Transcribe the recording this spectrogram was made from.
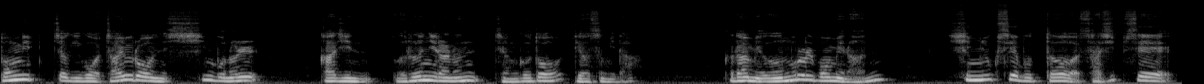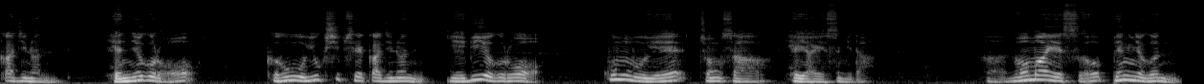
독립적이고 자유로운 신분을 가진 어른이라는 증거도 되었습니다. 그 다음에 의무를 보면은 16세부터 40세까지는 현역으로 그 후 60세까지는 예비역으로 군무에 종사해야 했습니다. 어, 노마에서 병력은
